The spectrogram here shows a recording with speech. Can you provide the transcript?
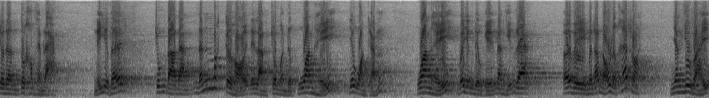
cho nên tôi không thèm làm nghĩ như thế, chúng ta đang đánh mất cơ hội để làm cho mình được quan hỷ với hoàn cảnh quan hỷ với những điều kiện đang diễn ra. Bởi vì mình đã nỗ lực hết rồi. Nhân như vậy,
